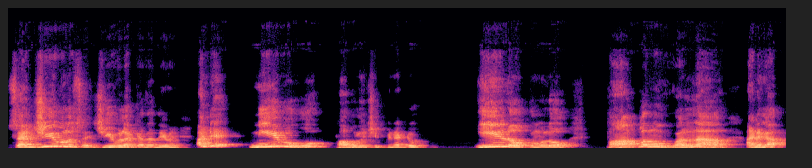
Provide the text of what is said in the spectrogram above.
సజీవులు సజీవుల కదా దేవుడు అంటే నీవు పౌలు చెప్పినట్టు ఈ లోకములో పాపము వలన అనగా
